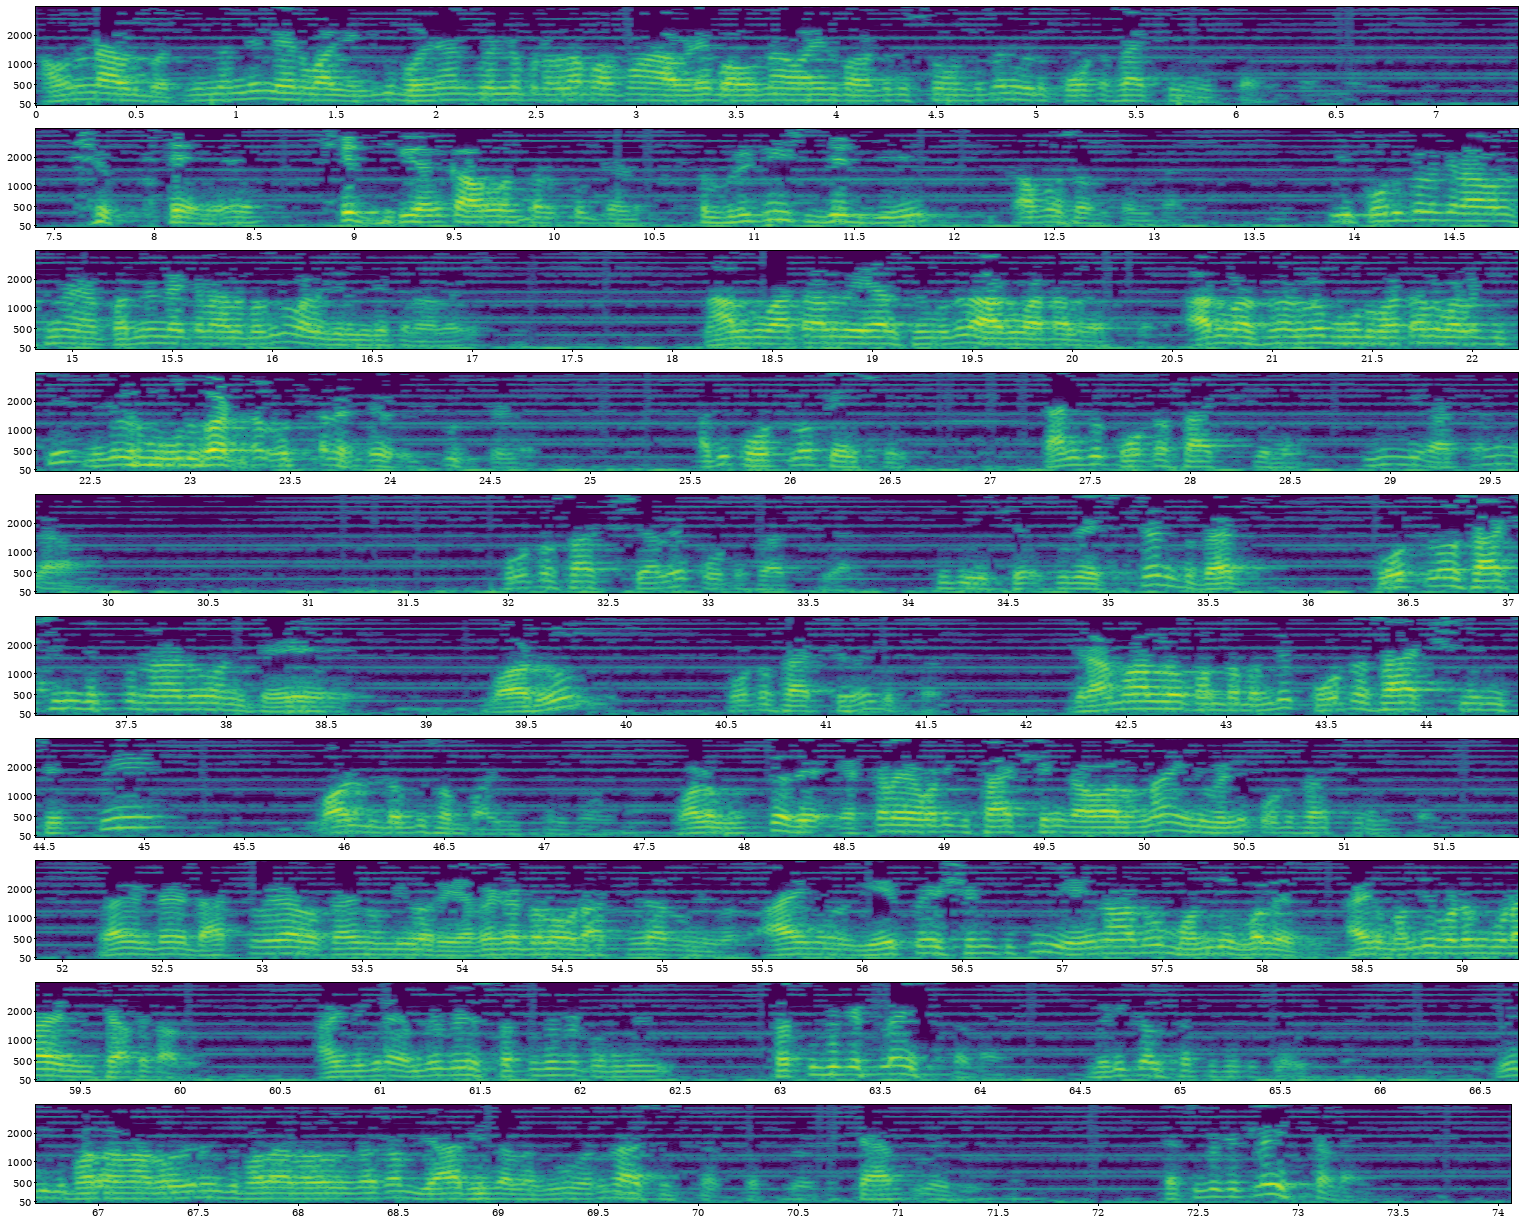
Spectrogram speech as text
అవునండి ఆవిడ బతికిందండి. నేను వాళ్ళ ఇంటికి భోజనానికి వెళ్ళినప్పుడల్లా పాపం ఆవిడే బాగున్నావు ఆయన పలకరిస్తూ ఉంటుందని వీడు కూట సాక్షి చెప్తాడు చెప్తే జడ్జి గారు కామోస్ అనుకుంటాడు బ్రిటిష్ జడ్జి కామోస్ అనుకుంటాడు ఈ కొడుకులకి రావాల్సిన పన్నెండు ఎకరాల బదులు వాళ్ళకి ఎనిమిది ఎకరాలు. నాలుగు వాటాలు వేయాల్సిన బదులు ఆరు వాటాలు వేస్తారు. ఆరు వాసనాల్లో మూడు వాటాలు వాళ్ళకి ఇచ్చి మిగిలిన మూడు వాటాలు వస్తారంటే పెట్టుకుంటాడు అది కోర్టులో కేసు. దానికి కూట సాక్ష్యము. ఈ రకంగా కూట సాక్ష్యాలే కూట సాక్ష్యాలు. ఇది టు ది ఎక్స్టెంట్ దట్ కోర్టులో సాక్ష్యం చెప్తున్నాడు అంటే వాడు కోట సాక్ష్యమే చెప్తాడు. గ్రామాల్లో కొంతమంది కోట సాక్ష్యం చెప్పి వాళ్ళు డబ్బు సంపాదించుకుంటారు వాళ్ళ వృత్తి అదే. ఎక్కడ ఎవరికి సాక్ష్యం కావాలన్నా ఈయన వెళ్ళి కోట సాక్ష్యం చెప్తారు ఎలాగంటే డాక్టర్ గారు ఒక ఆయన ఉండేవారు ఎర్రగడ్డలో డాక్టర్ గారు ఉండేవారు. ఆయన ఏ పేషెంట్కి ఏనాడు మందు ఇవ్వలేదు. ఆయన మందు ఇవ్వడం కూడా ఆయన చేత కాదు. ఆయన దగ్గర ఎంబీబీఎస్ సర్టిఫికెట్ ఉంది. సర్టిఫికెట్లే ఇస్తాడు. మెడికల్ సర్టిఫికెట్లే ఇస్తాడు. వీరికి ఫలానా రోజు నుంచి ఫలానా రోజు దాకా వ్యాధి కలదు అని రాసిస్తారు. Certificate stamp వేసిస్తారు. సర్టిఫికెట్లే ఇస్తాడు ఆయన.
